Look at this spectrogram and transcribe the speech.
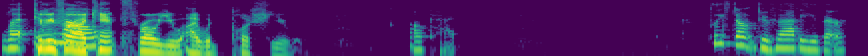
Let To be fair, I can't throw you, I would push you. Okay. Please don't do that either.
